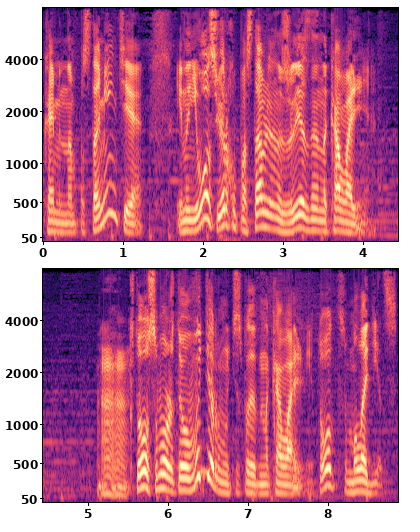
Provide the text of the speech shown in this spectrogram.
каменном постаменте, и на него сверху поставлена железная наковальня. Ага. Кто сможет его выдернуть из-под этой наковальни, тот молодец.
